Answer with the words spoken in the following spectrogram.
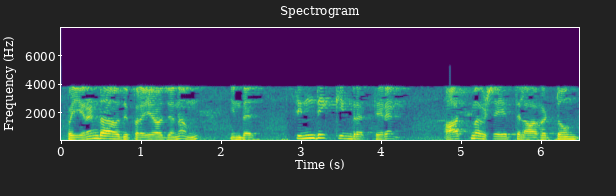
இப்ப இரண்டாவது பிரயோஜனம் இந்த சிந்திக்கின்ற திறன். ஆத்ம விஷயத்தில் ஆகட்டும்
